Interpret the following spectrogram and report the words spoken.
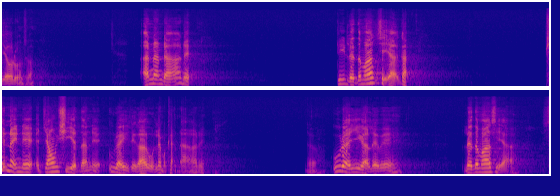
ပြောတော့ဆိုအနန္ဒာတဲ့ဒီလက်သမားဆရာကဖြစ်နိုင်တဲ့အကြောင်းရှိရတဲ့နဲ့ဥရယီစကားကိုလက်မခံတာတဲ့ဥရယီကလည်းပဲလက်သမားဆရာစ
